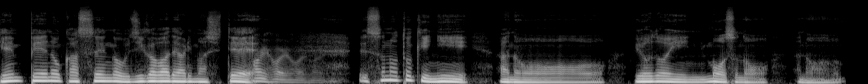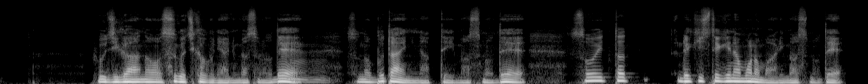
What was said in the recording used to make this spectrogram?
源平の合戦が宇治川でありまして、はいはいはいはい。その時に、あのー平等院もその、あのー宇治川のすぐ近くにありますので、うんうんその舞台になっていますので、そういった歴史的なものもありますので、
